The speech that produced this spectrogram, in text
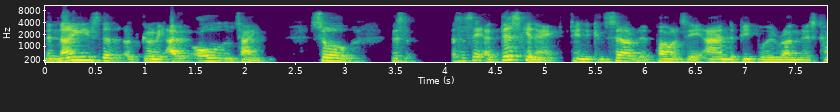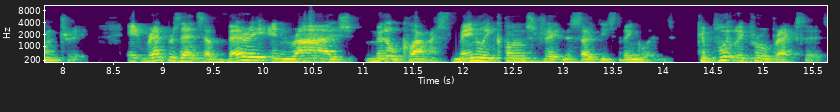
The knives that are going to be out all the time. So there's, as I say, a disconnect between the Conservative Party and the people who run this country. It represents a very enraged middle class, mainly concentrated in the southeast of England, completely pro Brexit.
